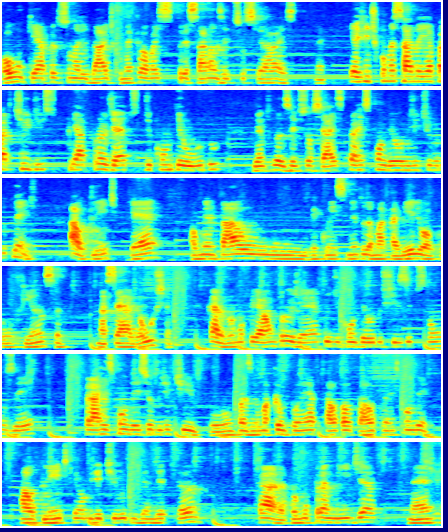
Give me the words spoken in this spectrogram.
como que é a personalidade, como é que ela vai se expressar nas redes sociais, né? E a gente começar daí, a partir disso, criar projetos de conteúdo dentro das redes sociais para responder o objetivo do cliente. Ah, o cliente quer aumentar o reconhecimento da marca dele ou a confiança na Serra Gaúcha, cara, vamos criar um projeto de conteúdo XYZ para responder esse objetivo. Ou vamos fazer uma campanha tal, tal, tal para responder. Ah, o cliente tem o objetivo de vender tanto. Cara, vamos para mídia, né?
